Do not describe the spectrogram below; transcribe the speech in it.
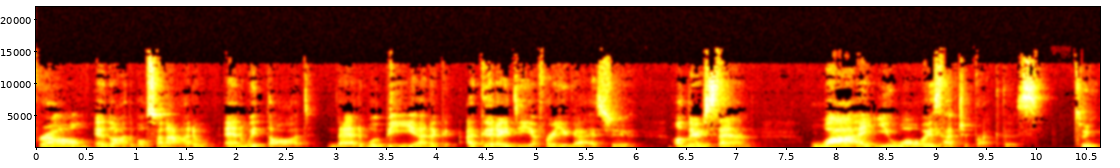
from Eduardo Bolsonaro, and we thought that would be an, a good idea for you guys to understand why you always have to practice. See.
